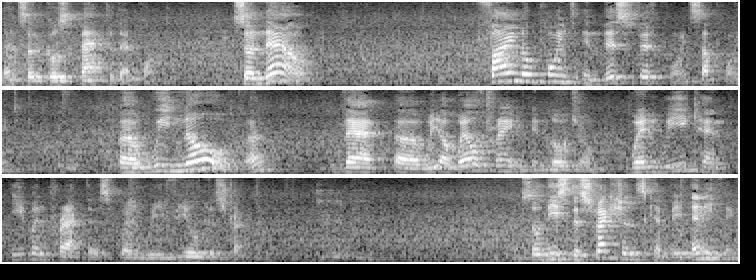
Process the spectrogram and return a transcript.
And so it goes back to that point. So now, final point in this fifth point, sub point, uh, we know uh, that uh, we are well trained in Lojong when we can even practice when we feel distracted. So these distractions can be anything.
